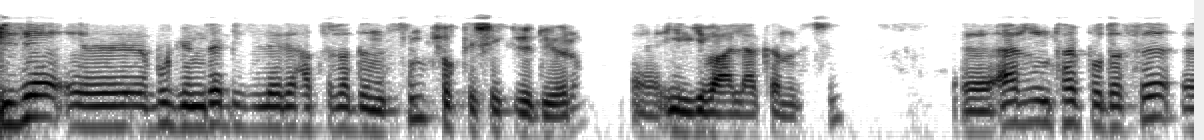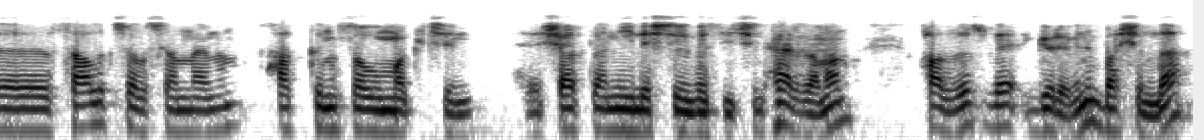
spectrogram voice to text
Bize e, bugün de bizleri hatırladığınız için çok teşekkür ediyorum. E, ilgi ve alakanız için. E, Erzurum Tabip Odası e, sağlık çalışanlarının hakkını savunmak için, e, şartların iyileştirilmesi için her zaman hazır ve görevinin başında.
